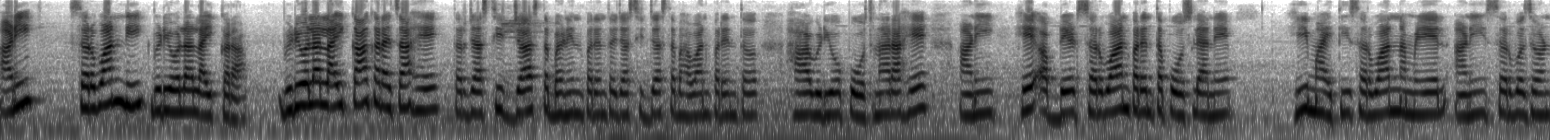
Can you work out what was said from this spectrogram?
आणि सर्वांनी व्हिडिओला लाईक करा. व्हिडिओला लाईक का करायचा आहे? तर जास्तीत जास्त बहिणींपर्यंत जास्तीत जास्त भावांपर्यंत हा व्हिडिओ पोहोचणार आहे. आणि हे अपडेट सर्वांपर्यंत पोहोचल्याने ही माहिती सर्वांना मिळेल आणि सर्वजण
